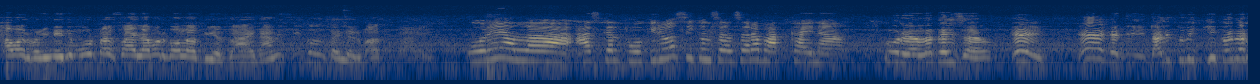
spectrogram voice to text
খাবার পারি না এই যে মোটা চাইল আমার গলা দিয়ে যায় না আমি চিকন চাইলের ভাত ওরে আল্লাহ আজকাল ফকিরও চিকন চাল ছাড়া ভাত খায় না। ওরে আল্লাহ দেইছাও এই এ গেদি তাহলে তুমি কি করবার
